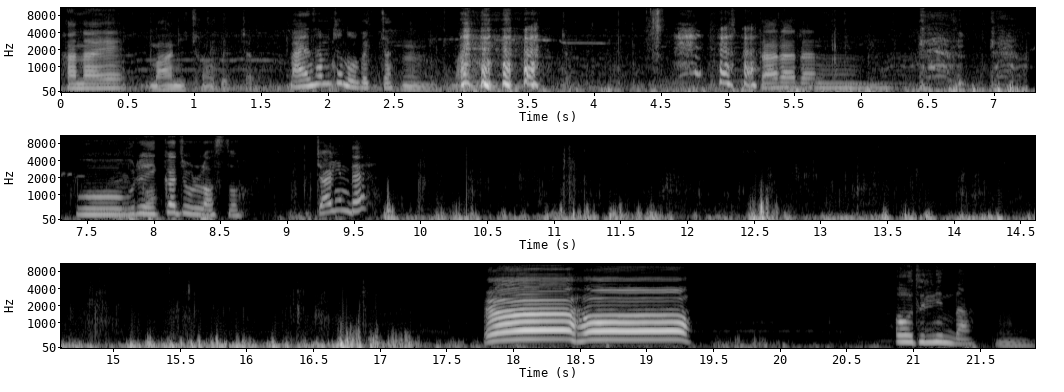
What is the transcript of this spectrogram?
하나에 12,500자. 13,500자. 응. 따라란. 오, 우리 여기까지 올라왔어. 짱인데? 야호! 어 들린다. 음.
